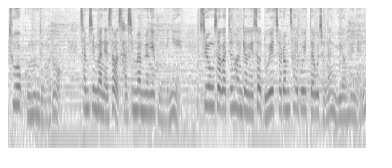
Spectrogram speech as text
투옥 고문 등으로 30만에서 40만 명의 국민이 수용소 같은 환경에서 노예처럼 살고 있다고 전한 위원회는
